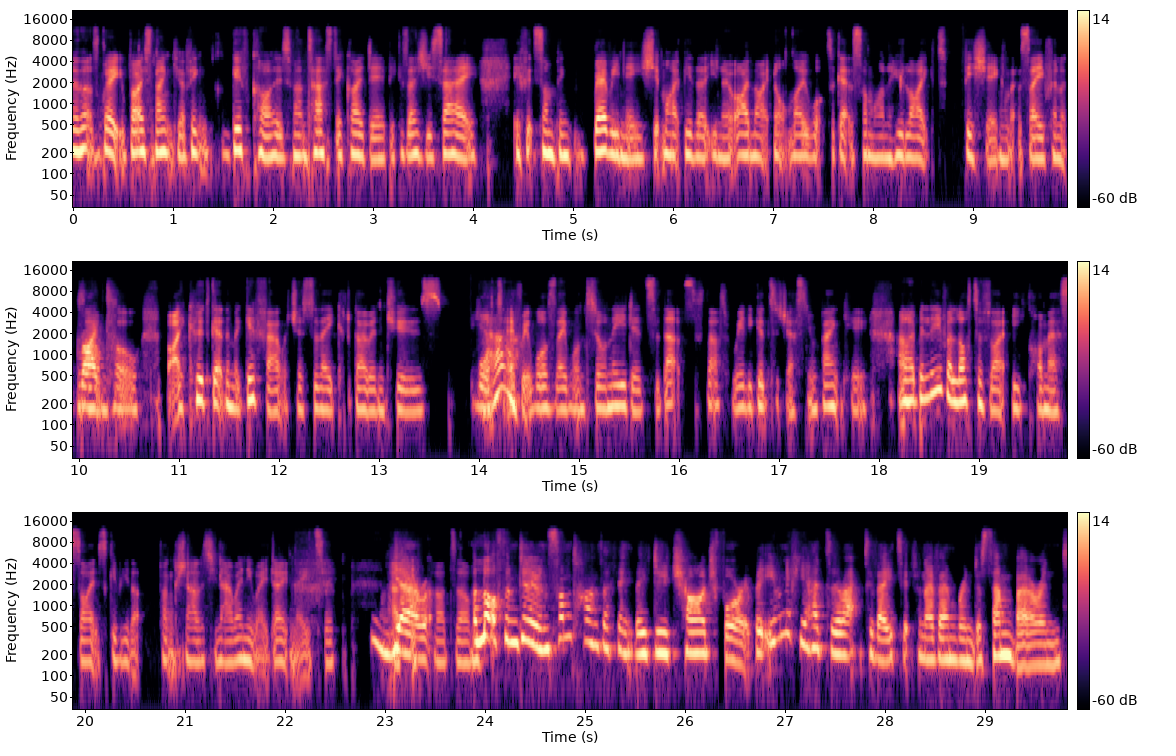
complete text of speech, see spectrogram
no, that's great advice. Thank you. I think gift card is a fantastic idea because, as you say, if it's something very niche, it might be that you know I might not know what to get someone who liked fishing, let's say, for an example, right. but I could get them a gift voucher so they could go and choose whatever yeah. it was they wanted or needed. So that's that's really good suggestion. Thank you. And i believe a lot of like e-commerce sites give you that functionality now anyway don't they to yeah a lot of them do and sometimes i think they do charge for it. But even if you had to activate it for november and december and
